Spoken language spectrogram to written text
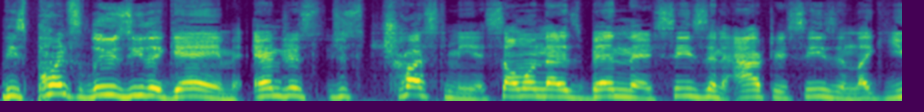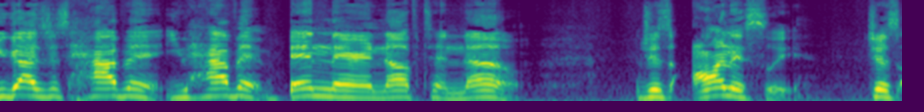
these punts lose you the game and just just trust me as someone that has been there season after season like you guys just haven't you haven't been there enough to know just honestly just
